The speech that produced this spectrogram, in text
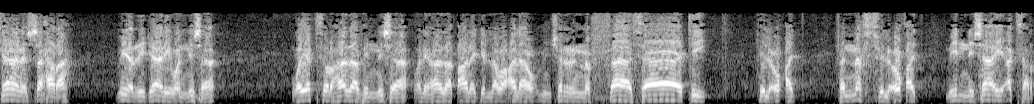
كان السحرة من الرجال والنساء ويكثر هذا في النساء ولهذا قال جل وعلا من شر النفاثات في العقد فالنفث في العقد بالنساء أكثر.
